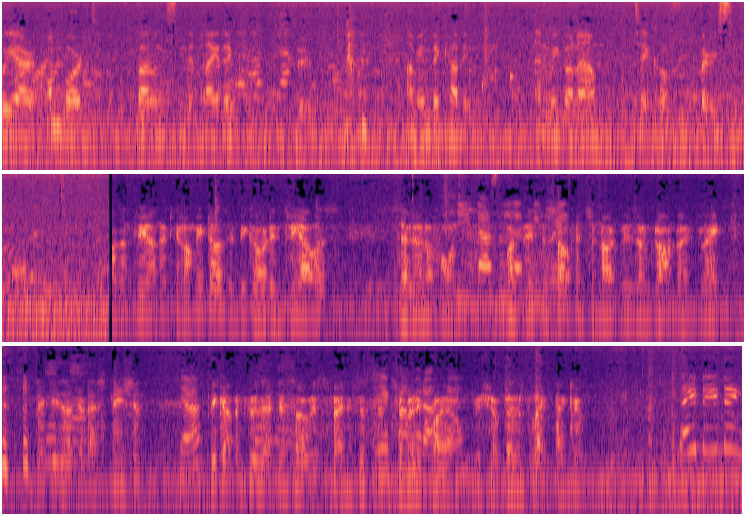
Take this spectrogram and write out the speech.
We are on board. Varun is in the flight deck. I'm in the cabin. And we're gonna take off very soon. 1,300 kilometers will be covered in 3 hours cellular phones. He doesn't but let me to stop it should not be used on ground or in flight. City is at your destination. Yeah. The cabin crew is at your service for any assistance you may require. Wish you a pleasant flight. Thank you. Right, right, right.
